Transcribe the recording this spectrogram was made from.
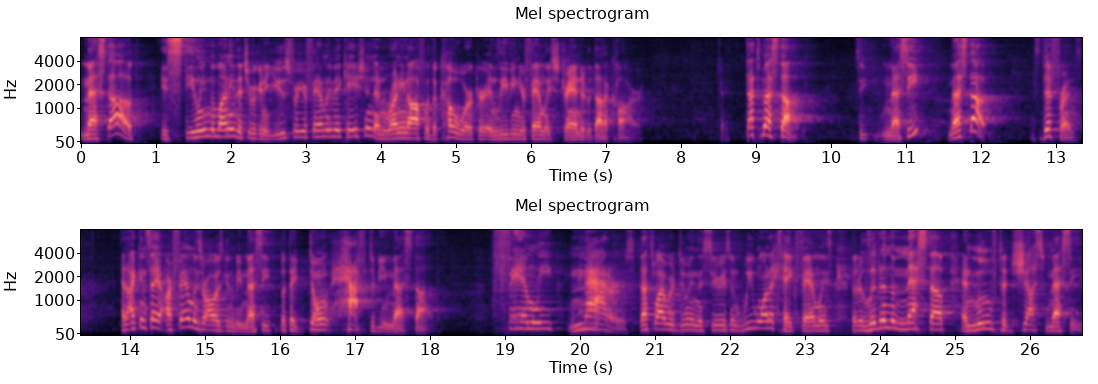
Messed up is stealing the money that you were going to use for your family vacation and running off with a coworker and leaving your family stranded without a car. Okay. That's messed up. See, messy, messed up. It's different. And I can say our families are always going to be messy, but they don't have to be messed up. Family matters. That's why we're doing this series, and we want to take families that are living in the messed up and move to just messy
